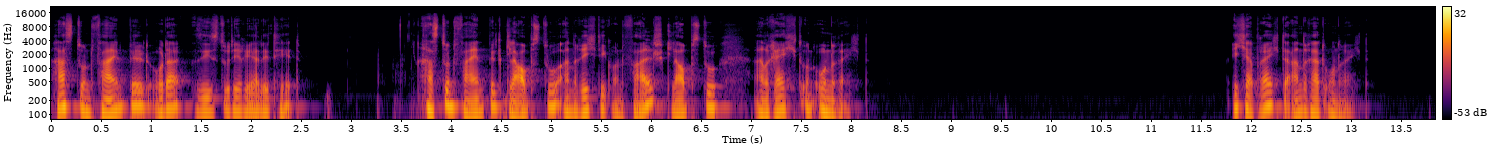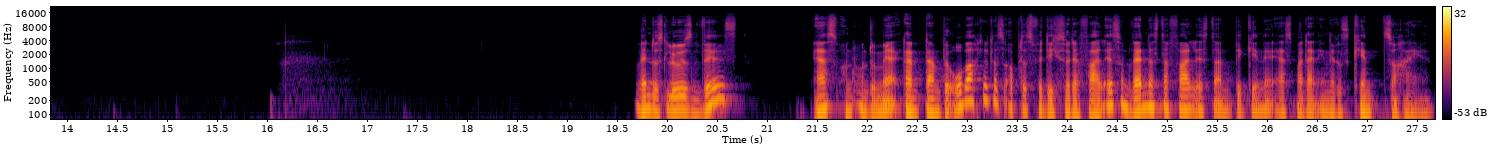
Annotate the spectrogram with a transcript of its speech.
hast du ein Feindbild oder siehst du die Realität? Hast du ein Feindbild? Glaubst du an richtig und falsch? Glaubst du an Recht und Unrecht? Ich habe Recht, der andere hat Unrecht. Wenn du es lösen willst, erst und, und du merkst, dann, dann beobachte das, ob das für dich so der Fall ist. Und wenn das der Fall ist, dann beginne erstmal dein inneres Kind zu heilen.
